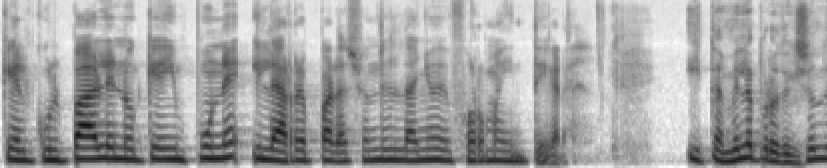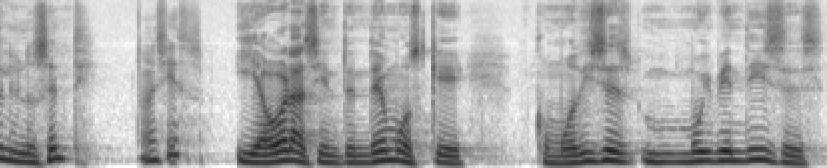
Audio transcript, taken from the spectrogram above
que el culpable no quede impune y la reparación del daño de forma integral. Y también la protección del inocente. Así es. Y ahora, si entendemos que, como dices, muy bien dices,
